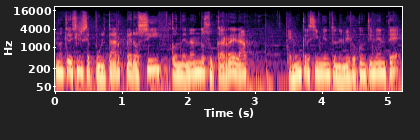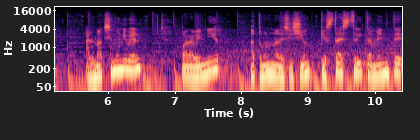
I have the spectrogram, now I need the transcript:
no quiero decir sepultar, pero sí condenando su carrera en un crecimiento en el viejo continente al máximo nivel para venir a tomar una decisión que está estrictamente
